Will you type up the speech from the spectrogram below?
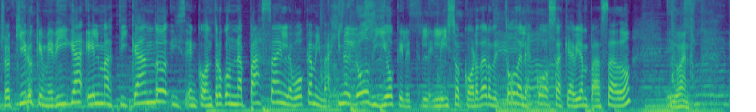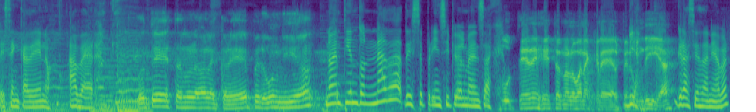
Yo quiero que me diga él masticando y se encontró con una pasa en la boca. Me imagino el odio que le, le- le hizo acordar de todas las cosas que habían pasado. Y bueno, desencadenó. A ver. Contesta, no la van a creer, pero un día No entiendo nada de ese principio del mensaje. Ustedes esto no lo van a creer, pero Bien. un día. Gracias, Dani. A ver.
